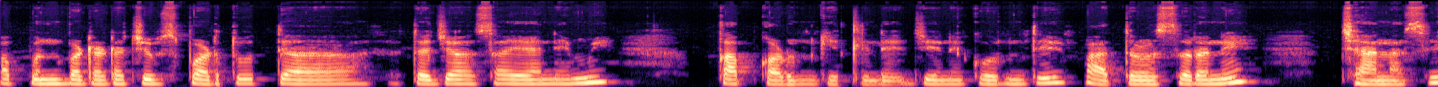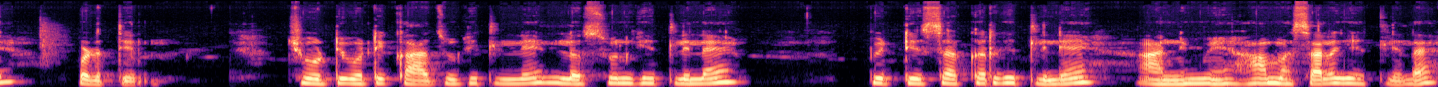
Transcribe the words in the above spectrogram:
आपण बटाटा चिप्स पाडतो. त्या त्याच्या साहाय्याने मी काप काढून घेतलेले आहे. जेणेकरून ते पातळसर आणि छान असे पडतील. छोटी वाटी काजू घेतलेले आहे. लसूण घेतलेला आहे. पिठी साखर घेतलेली आहे आणि मी हा मसाला घेतलेला आहे.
